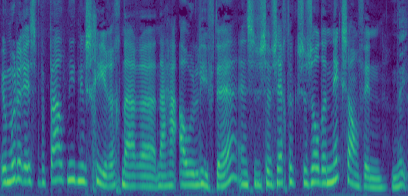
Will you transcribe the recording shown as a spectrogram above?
Uw moeder is bepaald niet nieuwsgierig naar, uh, naar haar oude liefde. Hè? En ze, ze zegt ook, ze zal er niks aan vinden. Nee,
